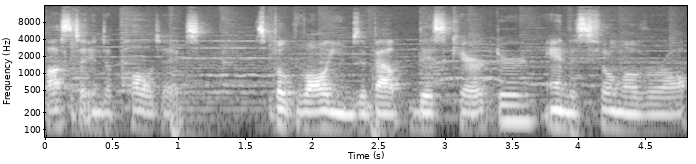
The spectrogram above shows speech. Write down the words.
pasta into politics spoke volumes about this character and this film overall.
